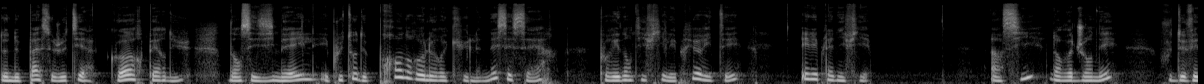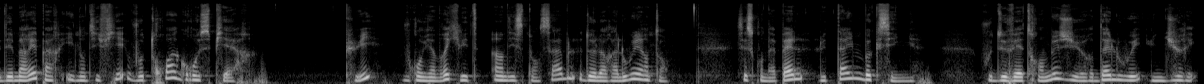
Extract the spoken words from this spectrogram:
de ne pas se jeter à corps perdu dans ses emails et plutôt de prendre le recul nécessaire pour identifier les priorités et les planifier. Ainsi, dans votre journée, vous devez démarrer par identifier vos trois grosses pierres. Puis, vous conviendrez qu'il est indispensable de leur allouer un temps. C'est ce qu'on appelle le time boxing vous devez être en mesure d'allouer une durée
